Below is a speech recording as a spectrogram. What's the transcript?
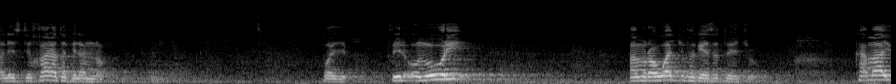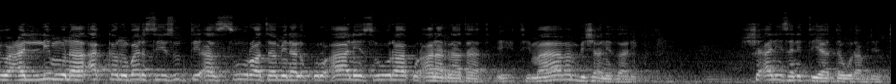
الاستخارة فلنو طيب في الأمور أمر وجه فكيسته يجو كما يعلمنا أكن برسي ست السورة من القرآن سورة قرآن الراتات اهتماما بشأن ذلك شأن سنت يا الدور أبجج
